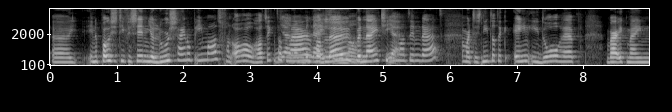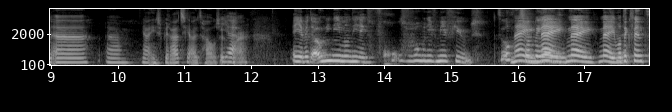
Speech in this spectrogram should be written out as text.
Uh, in een positieve zin jaloers zijn op iemand. Van, oh, had ik dat ja, maar? Wat leuk, iemand. benijd je iemand inderdaad. Maar het is niet dat ik één idool heb waar ik mijn uh, um, ja, inspiratie uit haal, zeg maar. En je bent ook niet iemand die denkt, godverdomme, die heeft meer views. Toch? Nee, nee, nee, nee. Want ik vind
